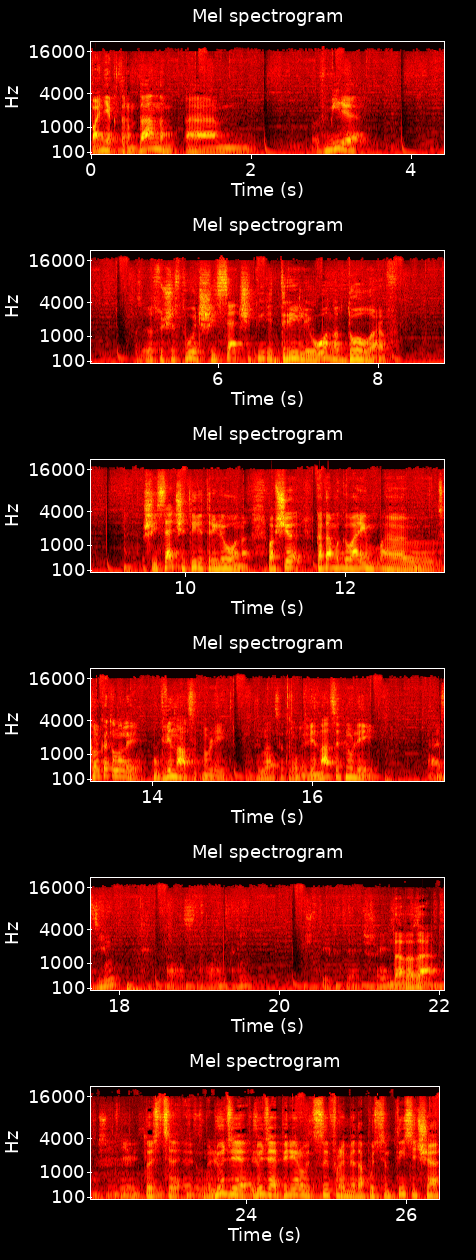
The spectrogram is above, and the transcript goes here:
по некоторым данным, эм, в мире существует 64 триллиона долларов. 64 триллиона. Вообще, когда мы говорим э, Сколько это нулей? 12 нулей. 12 нулей. 12 нулей. Один, раз, два, три, четыре, пять, шесть, Да-да-да. восемь, девять. То есть э, люди, люди оперируют цифрами, допустим, 1000,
